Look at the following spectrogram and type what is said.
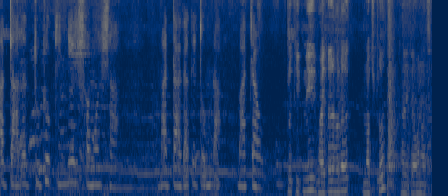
আমার দাদার দুটো কিডনির সমস্যা। আমার দাদাকে তোমরা বাঁচাও। তো কিডনি ভাইটাল হলো নষ্ট? আর কেমন আছে?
